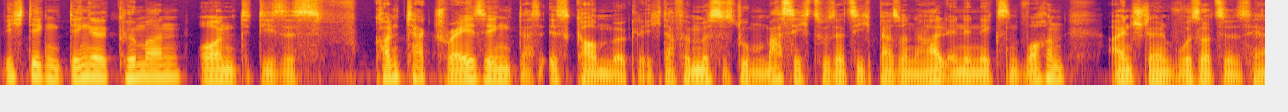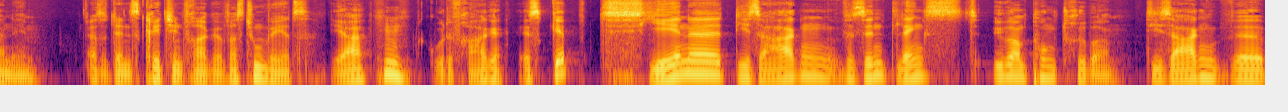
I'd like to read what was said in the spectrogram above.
wichtigen Dinge kümmern und dieses Contact Tracing, das ist kaum möglich. Dafür müsstest du massig zusätzlich Personal in den nächsten Wochen einstellen. Wo sollst du das hernehmen? Also Dennis Gretchen-Frage, was tun wir jetzt? Ja, hm, gute Frage. Es gibt jene, die sagen, wir sind längst über dem Punkt drüber die sagen, wir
